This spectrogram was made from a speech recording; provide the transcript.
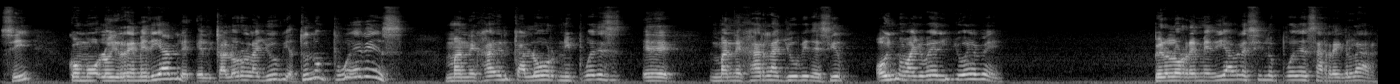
¿sí? Como lo irremediable, el calor o la lluvia. Tú no puedes manejar el calor, ni puedes eh, manejar la lluvia y decir, hoy no va a llover y llueve. Pero lo remediable sí lo puedes arreglar.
